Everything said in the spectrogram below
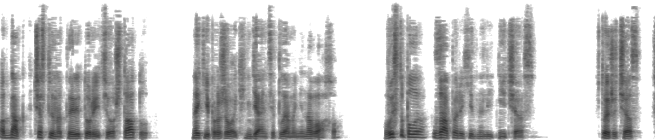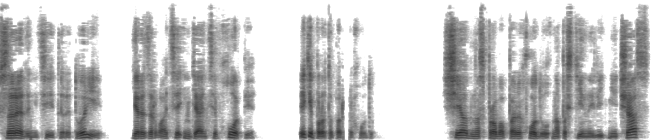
Однак частина території цього штату, на якій проживають індіанці племені Навахо, виступила за перехід на літній час. В той же час всередині цієї території є резервація індіанців Хопі, які проти переходу. Ще одна спроба переходу на постійний літній час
